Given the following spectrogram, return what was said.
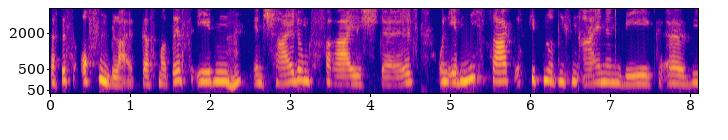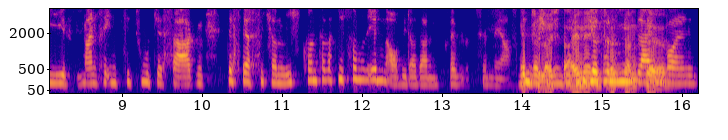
dass das offen bleibt, dass man das eben mhm. entscheidungsfrei stellt und eben nicht sagt, es gibt nur diesen einen Weg, äh, wie manche Institute sagen. Das wäre sicher nicht konservativ, sondern eben auch wieder dann revolutionär. Es gibt vielleicht eine interessante, wollen.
